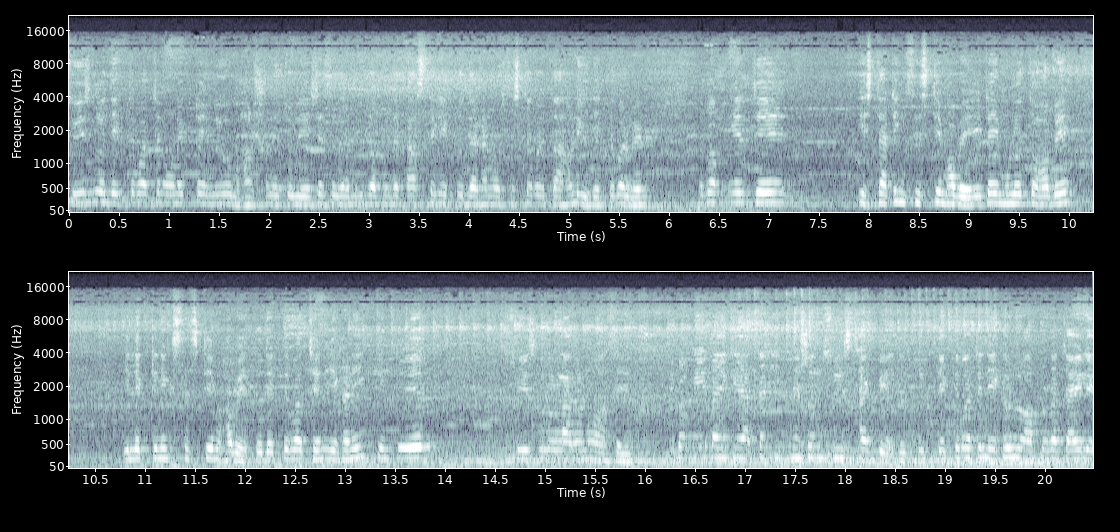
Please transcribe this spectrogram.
সুইচগুলো দেখতে পাচ্ছেন অনেকটাই নিউ ভার্সনে চলে এসেছে। আমি যদি আপনাদের কাছ থেকে একটু দেখানোর চেষ্টা করি, তাহলেই দেখতে পারবেন। এবং এর যে স্টার্টিং সিস্টেম হবে, এটাই মূলত হবে ইলেকট্রনিক সিস্টেম হবে। তো দেখতে পাচ্ছেন এখানেই কিন্তু এর সুইচগুলো লাগানো আছে। এবং এই বাইকে একটা ইগনিশন সুইচ থাকবে। দেখতে পাচ্ছেন, এখানেও আপনারা চাইলে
